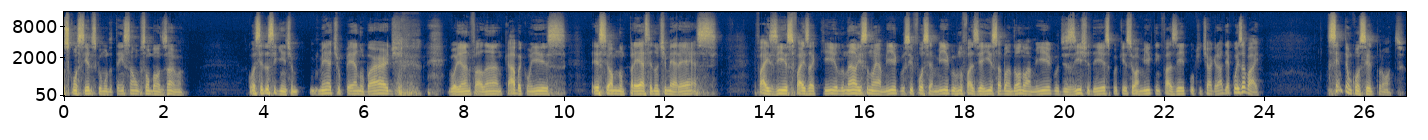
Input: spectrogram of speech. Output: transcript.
Os conselhos que o mundo tem são, são bons, não, irmão? O conselho é o seguinte: mete o pé no barde, goiano falando, acaba com isso, esse homem não presta, ele não te merece faz isso, faz aquilo. Não, isso não é amigo. Se fosse amigo, não fazia isso. Abandona o amigo, desiste desse, porque seu amigo tem que fazer o que te agrada e a coisa vai. Sempre tem um conselho pronto.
